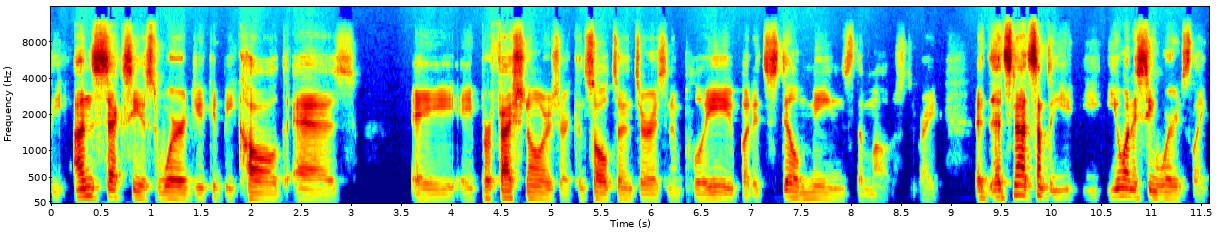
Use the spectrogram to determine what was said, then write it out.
the unsexiest word you could be called as a a professional or as a consultant or as an employee, but it still means the most, right? It, it's not something you, you, you want to see words like,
